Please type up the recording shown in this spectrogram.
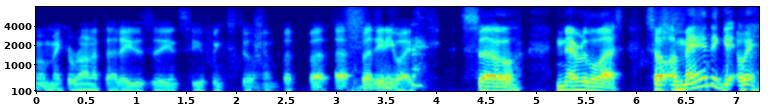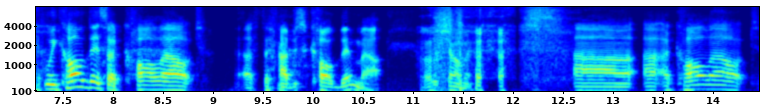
We'll make a run at that A to Z and see if we can steal him. But but uh, but anyway, so nevertheless, so Amanda, get, we called this a call out. Uh, I just called them out. They're coming. uh, a call out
